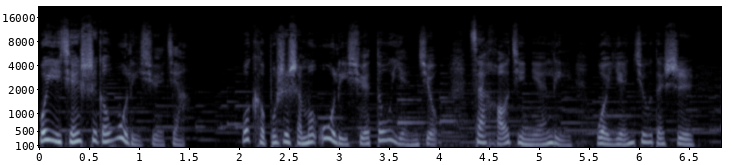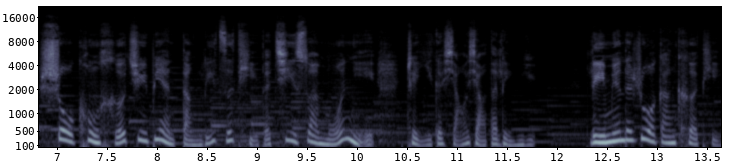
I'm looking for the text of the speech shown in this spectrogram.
我以前是个物理学家，我可不是什么物理学都研究，在好几年里，我研究的是受控核聚变等离子体的计算模拟这一个小小的领域，里面的若干课题。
